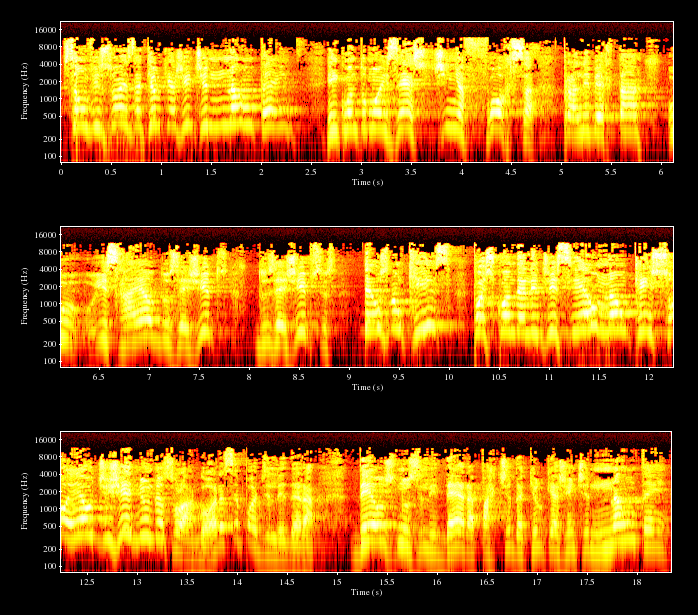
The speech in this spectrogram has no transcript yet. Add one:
são visões daquilo que a gente não tem. Enquanto Moisés tinha força para libertar o Israel dos dos egípcios, Deus não quis, pois quando ele disse eu não, quem sou eu? De jeito nenhum, Deus falou, agora você pode liderar. Deus nos lidera a partir daquilo que a gente não tem,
